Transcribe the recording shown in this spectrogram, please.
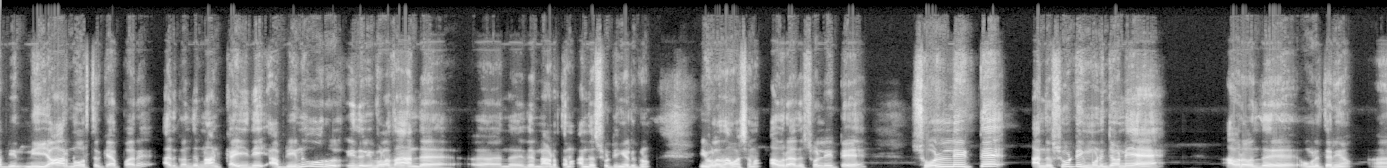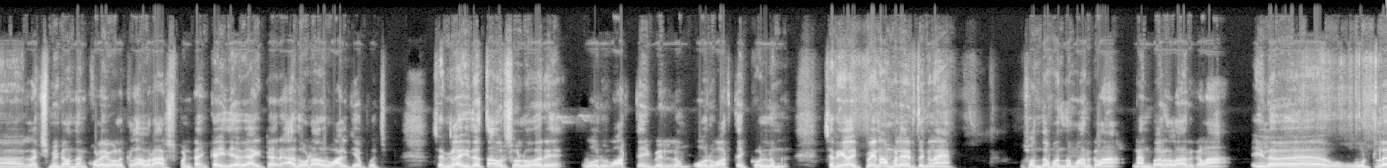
அப்படின்னு. நீ யாருன்னு ஒருத்தர் கேட்பாரு அதுக்கு வந்து நான் கைதி அப்படின்னு ஒரு இது இவ்வளோ தான் அந்த அந்த இது நடத்தணும். அந்த ஷூட்டிங் எடுக்கணும். இவ்வளோதான் வசனம். அவர் அதை சொல்லிட்டு சொல்லிட்டு அந்த ஷூட்டிங் முடிஞ்சோடனே அவர் அவரை வந்து உங்களுக்கு தெரியும் லக்ஷ்மிகாந்தன் கொலை வழக்கில் அவர் அரெஸ்ட் பண்ணிட்டாங்க. கைதியாகவே ஆகிட்டாரு அதோட அவர் வாழ்க்கையே போச்சு. சரிங்களா? இதைத்தான் அவர் சொல்லுவார். ஒரு வார்த்தை வெல்லும் ஒரு வார்த்தை கொல்லும்னு. சரிங்களா? இப்போ நம்மளே எடுத்துங்களேன். சொந்த பந்தமாக இருக்கலாம் நண்பர்களாக இருக்கலாம் இல்லை வீட்டில்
